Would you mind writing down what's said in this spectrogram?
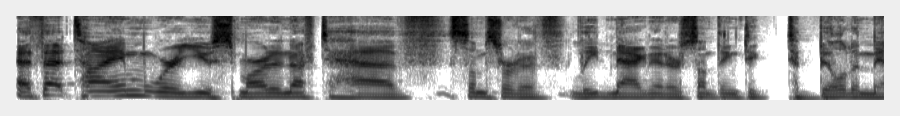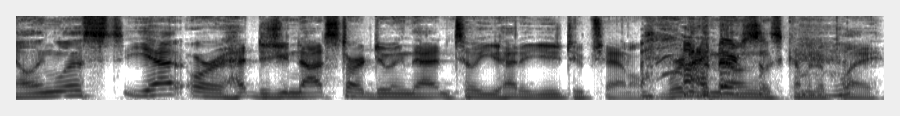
At that time, were you smart enough to have some sort of lead magnet or something to, to build a mailing list yet? Or had, did you not start doing that until you had a YouTube channel? Where did the mailing actually- list come into play?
